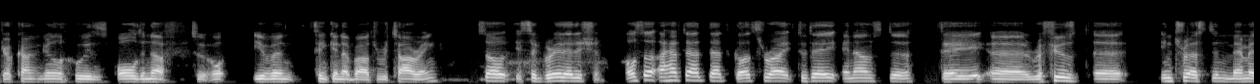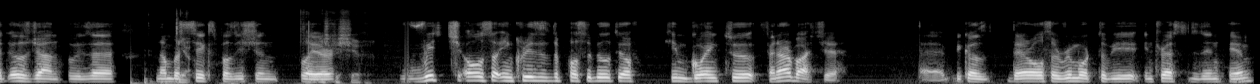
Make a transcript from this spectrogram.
Gökhan Gönül, who is old enough to even thinking about retiring. So it's a great addition. Also, I have to add that Galatasaray today announced uh, they uh, refused uh, interest in Mehmet Özcan, who is a number Yeah. six position player which also increases the possibility of him going to Fenerbahce uh, because they're also rumored to be interested in him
